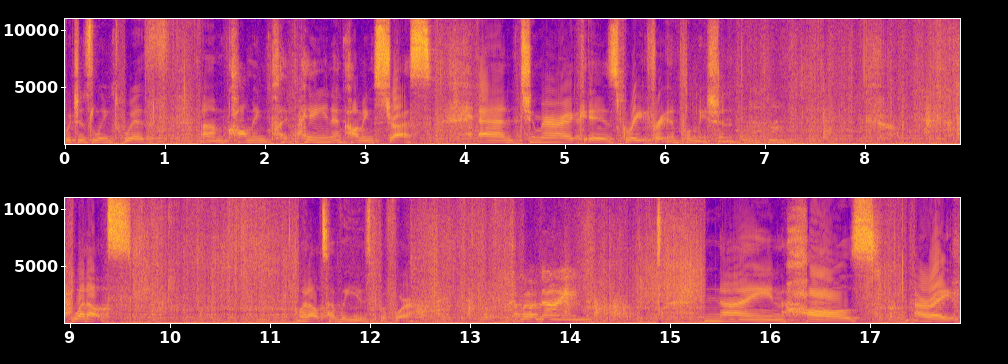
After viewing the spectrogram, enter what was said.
which is linked with um, calming p- pain and calming stress. And turmeric is great for inflammation. What else? What else have we used before? How about nine? Nine halls. All right.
